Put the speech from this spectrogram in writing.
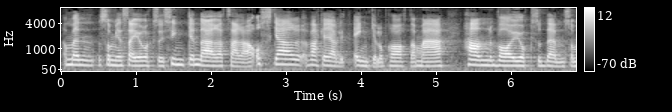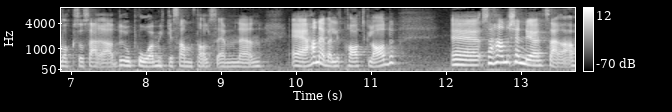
ja, men som jag säger också i synken där att så här, äh, Oskar verkar jävligt enkel att prata med. Han var ju också den som också så här, äh, drog på mycket samtalsämnen. Eh, han är väldigt pratglad. Eh, så han kände jag att så här,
